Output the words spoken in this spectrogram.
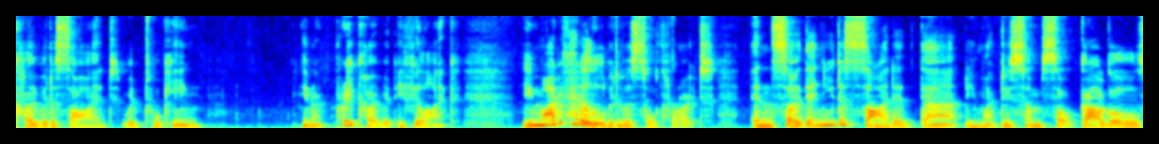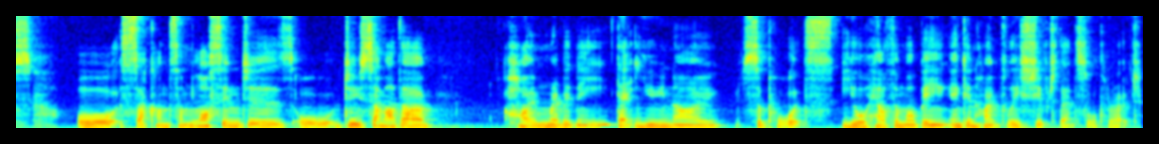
COVID aside. We're talking, you know, pre COVID, if you like. You might have had a little bit of a sore throat. And so then you decided that you might do some salt gargles or suck on some lozenges or do some other home remedy that you know supports your health and well-being and can hopefully shift that sore throat.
